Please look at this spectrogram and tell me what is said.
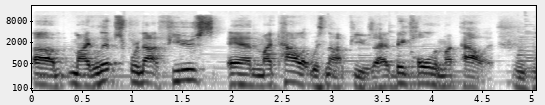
um, my lips were not fused and my palate was not fused. I had a big hole in my palate. Mm-hmm.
